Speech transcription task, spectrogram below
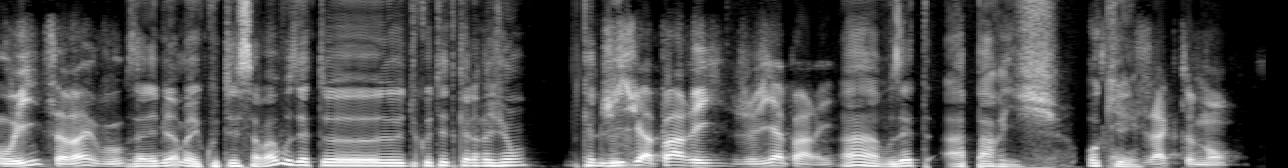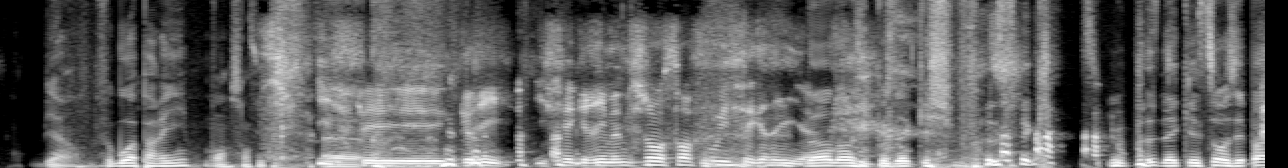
Oui, ça va et vous Vous allez bien? Bah écoutez, ça va Vous êtes euh, du côté de quelle région? Quelle Je suis à Paris, je vis à Paris. Ah, vous êtes à Paris. Ok, Exactement. Bien. Fait beau à Paris Bon, on s'en fout. Il Euh, fait gris, il fait gris, même si on s'en fout, il fait gris. Non, non, je vous pose la, que- je vous pose la, je vous pose la question. C'est pas,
